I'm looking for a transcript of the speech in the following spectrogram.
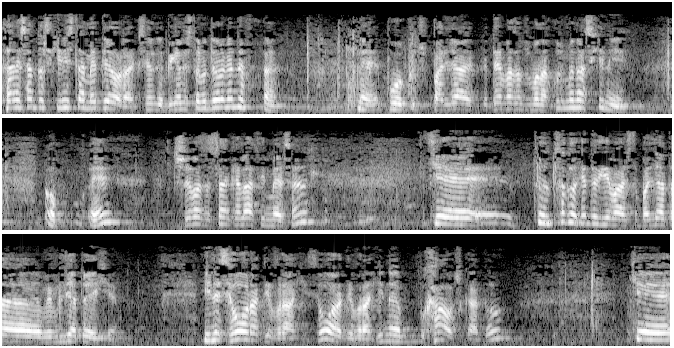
θα είναι σαν το σκηνή στα μετέωρα. Ξέρετε, πήγατε στα μετέωρα καμιά φορά. Ναι, που παλιά κατέβαζαν τους μοναχούς με ένα σκηνή. ε, τους έβαζαν σαν καλάθι μέσα και θα το έχετε διαβάσει. Παλιά τα βιβλία το είχε. Είναι σε ώρα τη βράχη, σε ώρα τη βράχη. Είναι χάος κάτω και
